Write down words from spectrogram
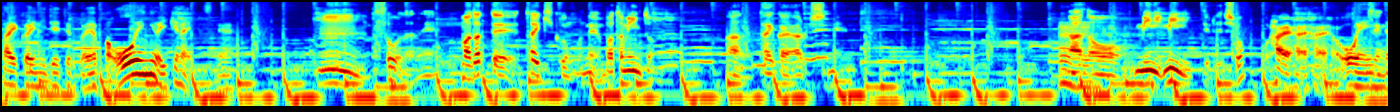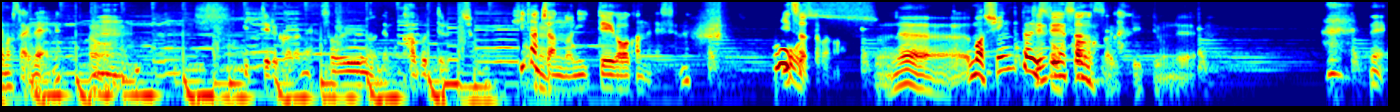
大会に出てるから、やっぱ応援には行けないんですね。うん、そうだね。まあだって、大輝くんもね、バドミントンのあの大会あるしね、うんあの、見に、見に行ってるでしょ？はいはいはいはい、応援行ってますからね。全国大会ね。うん。行ってるからね、そういうのでも被ってるんでしょうね。ひなちゃんの日程がわかんないですよね。いつだったかな？そうっすね。まあ、新体操関西って言ってるんで。ね、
